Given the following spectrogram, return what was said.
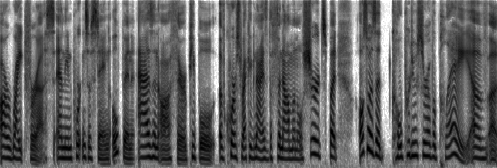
are right for us, and the importance of staying open. As an author, people, of course, recognize the phenomenal shirts, but also as a co-producer of a play of uh,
